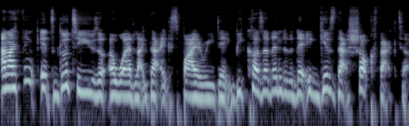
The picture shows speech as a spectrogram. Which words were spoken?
And I think it's good to use a, a word like that, expiry date, because at the end of the day, it gives that shock factor.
